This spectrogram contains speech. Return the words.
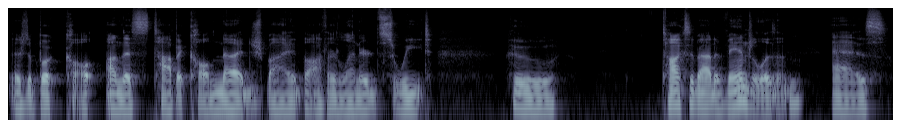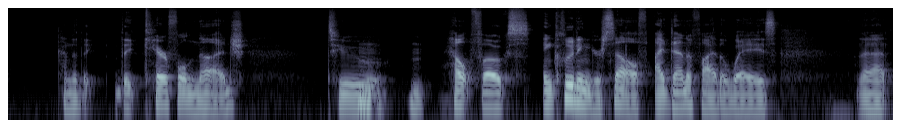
there's a book called on this topic called Nudge by the author Leonard Sweet, who talks about evangelism as kind of the, the careful nudge to hmm. Help folks, including yourself, identify the ways that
